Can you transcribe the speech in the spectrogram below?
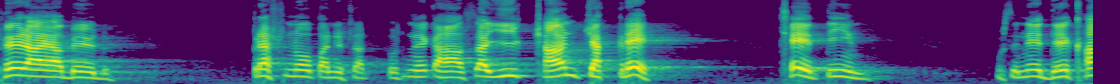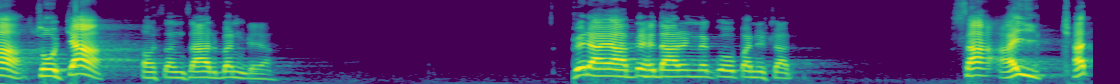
फिर आया वेद प्रश्नोपनिषद। उसने कहा सईक्षान चक्रे। छ तीन। उसने देखा, सोचा और संसार बन गया। फिर आया बृहदारण्य को उपनिषद सा आई छत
